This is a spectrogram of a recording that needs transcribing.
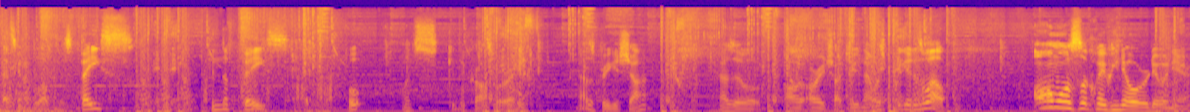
That's gonna blow up in his face. In the face. Oh, let's get the crossbow ready. That was a pretty good shot. That was a already shot too, and that was pretty good as well. Almost look like we know what we're doing here.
